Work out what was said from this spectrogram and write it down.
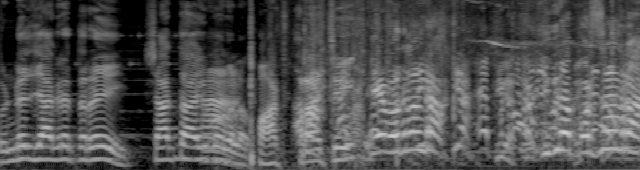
గుండెలు జాగ్రత్త రే షాక్తో ఆగిపోగలవు పట్రా చెయ్యి. ఏ వదలండ్రా. ఇది నా పర్సనల్ రా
